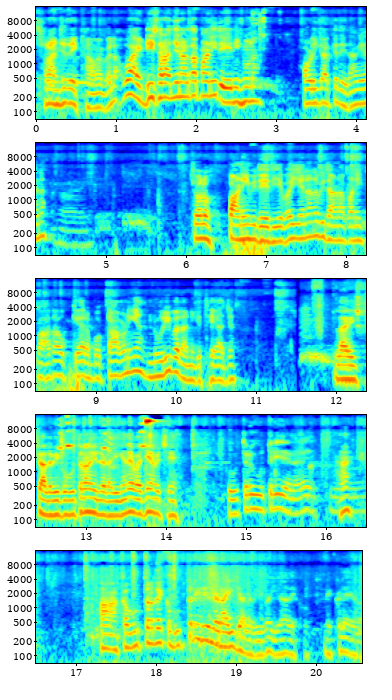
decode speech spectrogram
ਸਰੰਜ ਦੇਖਾਂ ਮੈਂ ਪਹਿਲਾਂ। ਉਹ ਐਡੀ ਸਰੰਜ ਨਾਲ ਤਾਂ ਪਾਣੀ ਦੇ ਨਹੀਂ ਹੋਣਾ। ਹੌਲੀ ਕਰਕੇ ਦੇ ਦਾਂਗੇ ਹਨਾ? ਚਲੋ ਪਾਣੀ ਵੀ ਦੇ ਦਈਏ ਬਾਈ ਇਹਨਾਂ ਨੂੰ ਵੀ ਦਾਣਾ ਪਾਣੀ ਪਾਤਾ ਓਕੇ ਰਿਪੋਰਟਾਂ ਆਪਣੀਆਂ ਨੂਰੀ ਪਤਾ ਨਹੀਂ ਕਿੱਥੇ ਅੱਜ। ਲੈ ਵੀ ਚੱਲ ਵੀ ਕਬੂਤਰਾਂ ਦੀ ਲੜਾਈ ਕਹਿੰਦੇ ਬੱਚਿਆਂ ਪਿੱਛੇ। ਕਬੂਤਰ ਕਬੂਤਰੀ ਦੇ ਨਾਲੇ ਹੈ? ਹਾਂ ਕਬੂਤਰ ਤੇ ਕਬੂਤਰੀ ਦੀ ਲੜਾਈ ਚੱਲ ਵੀ ਭਾਈ ਆ ਦੇਖੋ ਨਿਕਲੇ ਇਹਦਾ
